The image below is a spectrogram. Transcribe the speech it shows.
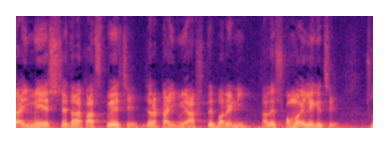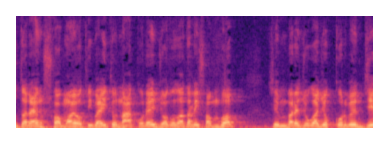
টাইমে এসছে, তারা কাজ পেয়েছে। যারা টাইমে আসতে পারেনি, তাদের সময় লেগেছে। সুতরাং সময় অতিবাহিত না করে যত তাড়াতাড়ি সম্ভব চেম্বারে যোগাযোগ করবেন। যে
